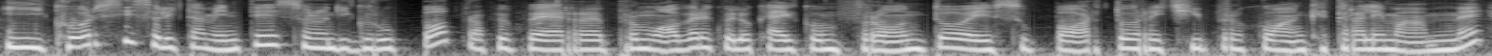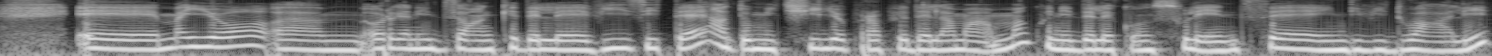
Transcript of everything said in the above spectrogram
I corsi solitamente sono di gruppo proprio per promuovere quello che è il confronto e il supporto reciproco anche tra le mamme, e, ma io um, organizzo anche delle visite a domicilio proprio della mamma, quindi delle consulenze individuali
